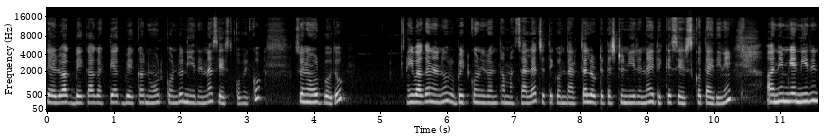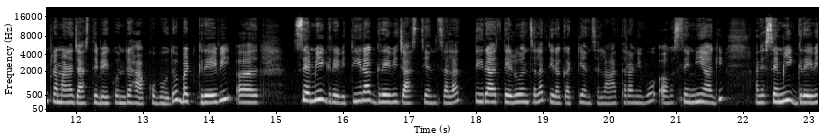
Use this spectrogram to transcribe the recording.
ತೆಳುವಾಗಿ ಬೇಕಾ, ಗಟ್ಟಿಯಾಗಿ ಬೇಕಾ ನೋಡಿಕೊಂಡು ನೀರನ್ನು ಸೇರಿಸ್ಕೋಬೇಕು. ಸೊ ನೋಡ್ಬೋದು. ಇವಾಗ ನಾನು ರುಬ್ಬಿಟ್ಕೊಂಡಿರೋಂಥ ಮಸಾಲೆ, ಜೊತೆಗೆ ಒಂದು ಅರ್ಧ ಲೋಟದಷ್ಟು ನೀರನ್ನು ಇದಕ್ಕೆ ಸೇರಿಸ್ಕೊತಾ ಇದ್ದೀನಿ. ನಿಮಗೆ ನೀರಿನ ಪ್ರಮಾಣ ಜಾಸ್ತಿ ಬೇಕು ಅಂದರೆ ಹಾಕ್ಕೋಬೋದು ಬಟ್ ಗ್ರೇವಿ ಸೆಮಿ ಗ್ರೇವಿ, ತೀರಾ ಗ್ರೇವಿ ಜಾಸ್ತಿ ಅನ್ಸಲ್ಲ, ತೀರಾ ತೆಳು ಅನ್ಸಲ್ಲ, ತೀರಾ ಗಟ್ಟಿ ಅನ್ಸಲ್ಲ. ಆ ಥರ ನೀವು ಸೆಮಿಯಾಗಿ, ಅಂದರೆ ಸೆಮಿ ಗ್ರೇವಿ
